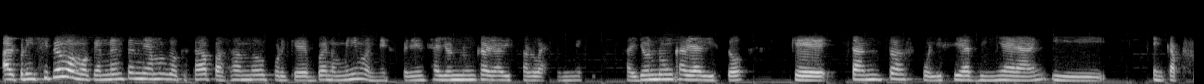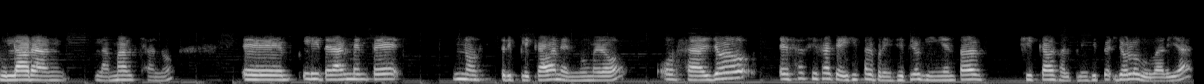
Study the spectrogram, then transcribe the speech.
al principio como que no entendíamos lo que estaba pasando porque, bueno, mínimo en mi experiencia yo nunca había visto algo así en México. O sea, yo nunca había visto que tantos policías vinieran y encapsularan la marcha, ¿no? Eh, literalmente nos triplicaban el número. O sea, yo, esa cifra que dijiste al principio, 500 chicas al principio, yo lo dudaría,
